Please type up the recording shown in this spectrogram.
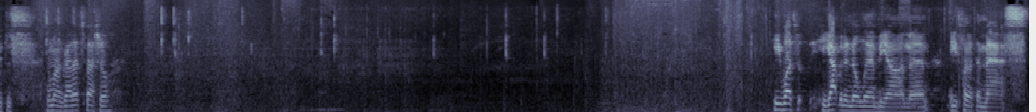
Get this. Come on, grab that special. He was. He got me to No Land Beyond, man. He's playing with the mass.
